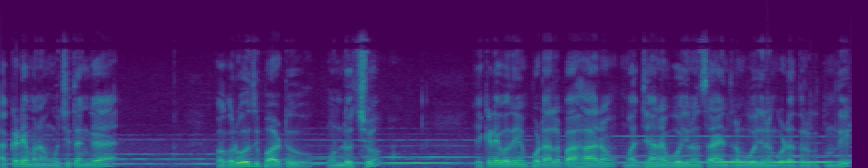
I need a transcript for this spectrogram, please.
అక్కడే మనం ఉచితంగా ఒక రోజు పాటు ఉండొచ్చు. ఇక్కడే ఉదయం పూట అల్పాహారం మధ్యాహ్న భోజనం సాయంత్రం భోజనం కూడా దొరుకుతుంది.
